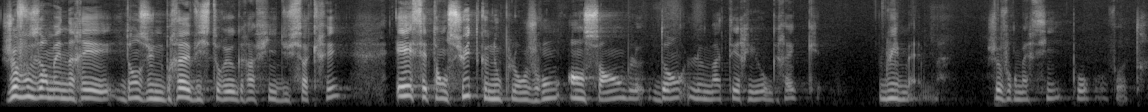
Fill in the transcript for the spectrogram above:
je vous emmènerai dans une brève historiographie du sacré et c'est ensuite que nous plongerons ensemble dans le matériau grec lui-même. Je vous remercie pour votre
